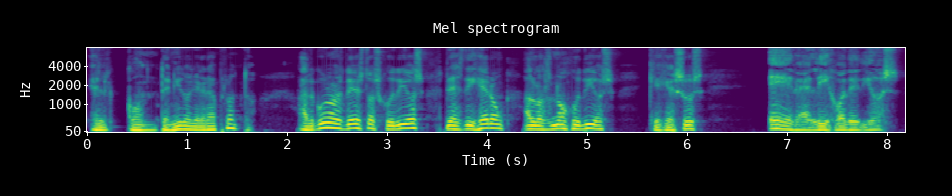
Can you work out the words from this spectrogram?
el contenido llegará pronto. Algunos de estos judíos les dijeron a los no judíos que Jesús era el Hijo de Dios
